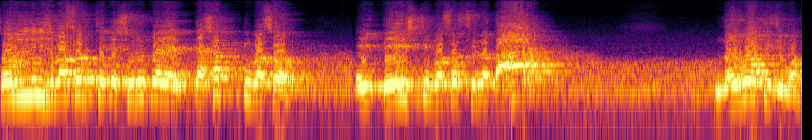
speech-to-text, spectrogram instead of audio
চল্লিশ বছর থেকে শুরু করে তেষট্টি বছর, এই তেইশটি বছর ছিল তার নবতী জীবন।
